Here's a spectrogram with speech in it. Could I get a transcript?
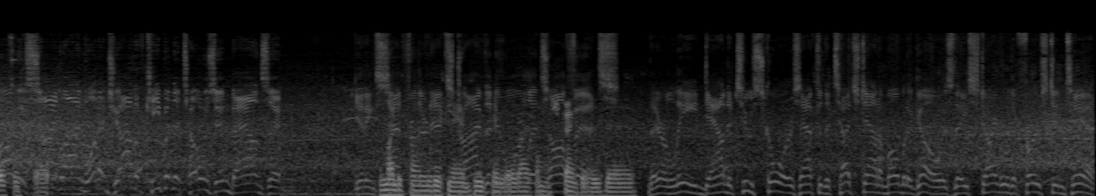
along the sideline. What a job of keeping the toes in bounds there. Getting set for their this next man drive, the New like I'm Orleans offense. ass. Their lead down to two scores after the touchdown a moment ago as they start with a first and ten.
